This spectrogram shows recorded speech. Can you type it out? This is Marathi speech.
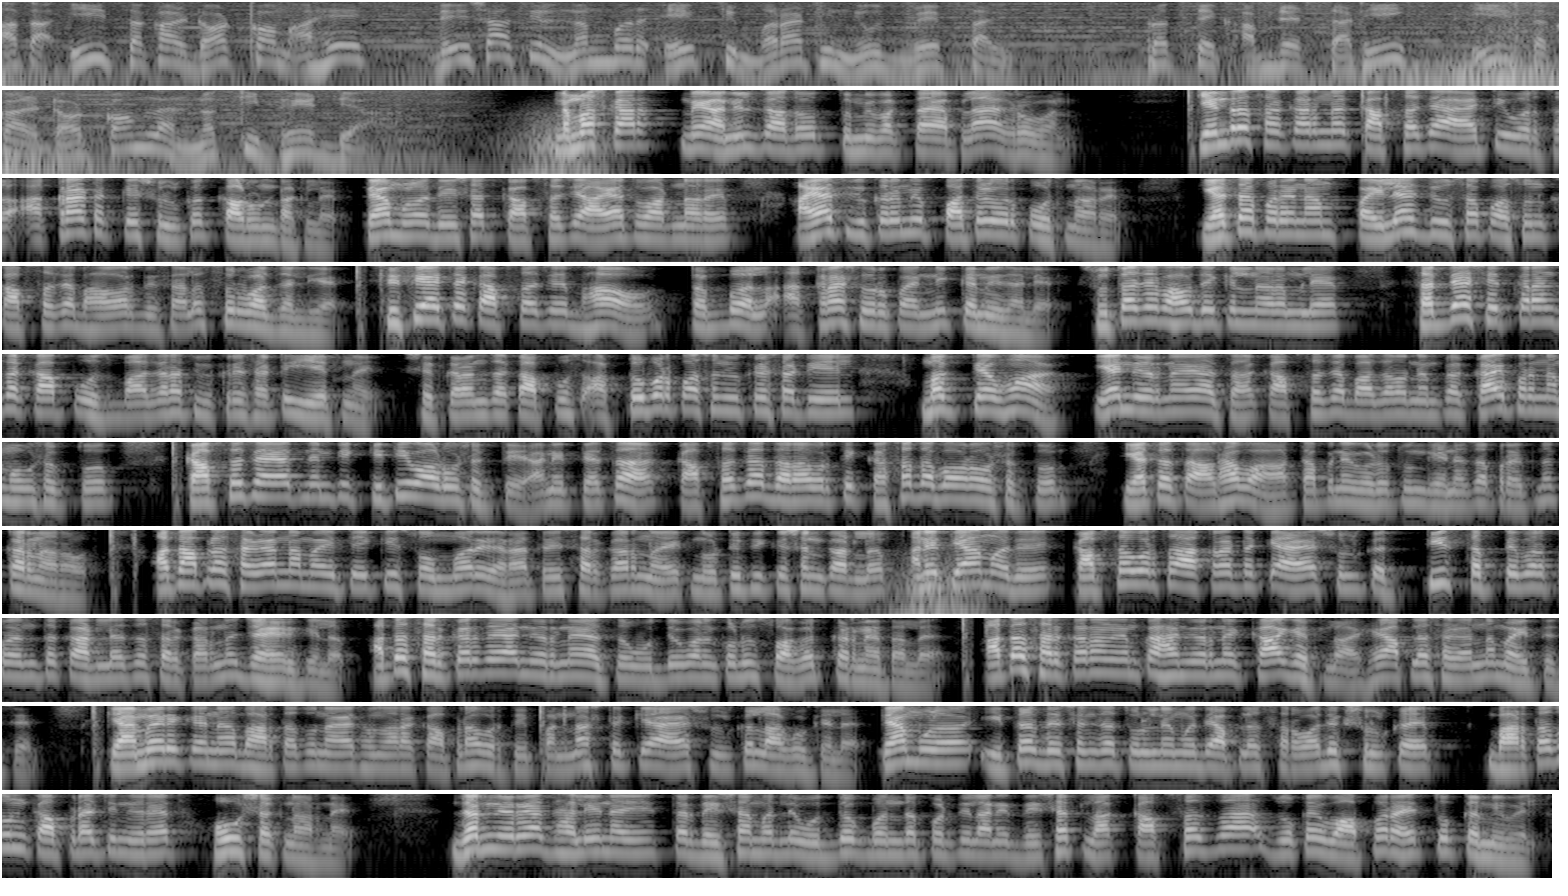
आता ई सकाळ डॉट कॉम आहे देशातील नंबर एक ची मराठी न्यूज वेबसाईट. प्रत्येक अपडेटसाठी ई सकाळ डॉट कॉम ला नक्की भेट द्या. नमस्कार मी अनिल जाधव तुम्ही बघताय आपला अग्रवन. केंद्र सरकारनं कापसाच्या आयातीवरचं अकरा टक्के शुल्क काढून टाकलंय. त्यामुळे देशात कापसाची आयात वाढणार आहे. आयात विक्रमी पातळीवर पोहोचणार आहे. याचा परिणाम पहिल्याच दिवसापासून कापसाच्या भावावर दिसायला सुरुवात झाली आहे. सीसीआयच्या कापसाचे भाव तब्बल अकराशे रुपयांनी कमी झाले सुताचे भाव देखील नरमले सध्या शेतकऱ्यांचा कापूस बाजारात विक्रीसाठी येत नाही. शेतकऱ्यांचा कापूस ऑक्टोबरपासून विक्रीसाठी येईल. मग तेव्हा या निर्णयाचा कापसाच्या बाजारावर नेमका काय परिणाम होऊ शकतो? कापसाची आयात नेमकी किती वाढवू शकते? आणि त्याचा कापसाच्या दरावरती कसा दबाव राहू शकतो? याचाच आढावा आता आपण या व्हिडिओतून घेण्याचा प्रयत्न करणार आहोत. आता आपल्या सगळ्यांना माहिती आहे की सोमवारी रात्री सरकारनं एक नोटिफिकेशन काढलं आणि त्यामध्ये कापसावरचा अकरा टक्के आयात शुल्क तीस सप्टेंबर पर्यंत काढल्याचं सरकारनं जाहीर केलं. आता सरकारच्या या निर्णयाचं उद्योगांकडून स्वागत करण्यात आलंय. आता सरकारनं नेमका हा निर्णय का घेतला हे आपल्या सगळ्यांना माहितीच आहे. की अमेरिकेनं भारतातून आयात होणाऱ्या कापडावरती पन्नास टक्के आयात शुल्क लागू केलंय. त्यामुळं इतर देशांच्या तुलनेमध्ये आपलं सर्वाधिक शुल्क आहे. भारतातून कापडाची निर्यात होऊ शकणार नाही. जर निर्यात झाली नाही तर देशामधले उद्योग बंद पडतील आणि देशातला कापसाचा जो काही वापर आहे तो कमी होईल.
